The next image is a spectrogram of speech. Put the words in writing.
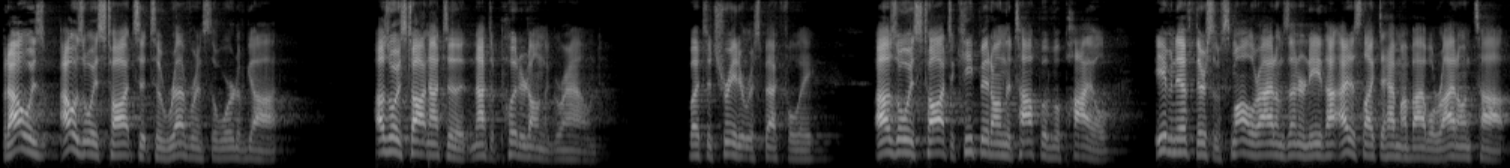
But I was, I was always taught to, to reverence the Word of God. I was always taught not to, not to put it on the ground but to treat it respectfully. I was always taught to keep it on the top of a pile. Even if there's some smaller items underneath, I just like to have my Bible right on top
